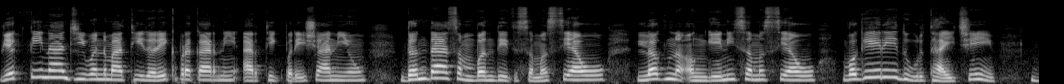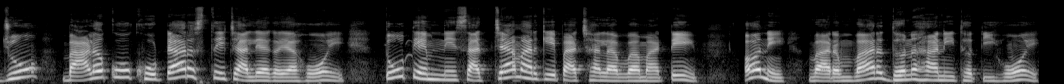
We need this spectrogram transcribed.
વ્યક્તિના જીવનમાંથી દરેક પ્રકારની આર્થિક પરેશાનીઓ, ધંધા સંબંધિત સમસ્યાઓ, લગ્ન અંગેની સમસ્યાઓ વગેરે દૂર થાય છે. જો બાળકો ખોટા રસ્તે ચાલ્યા ગયા હોય, તો તેમને સાચા માર્ગે પાછા લાવવા માટે અને વારંવાર ધનહાનિ થતી હોય,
